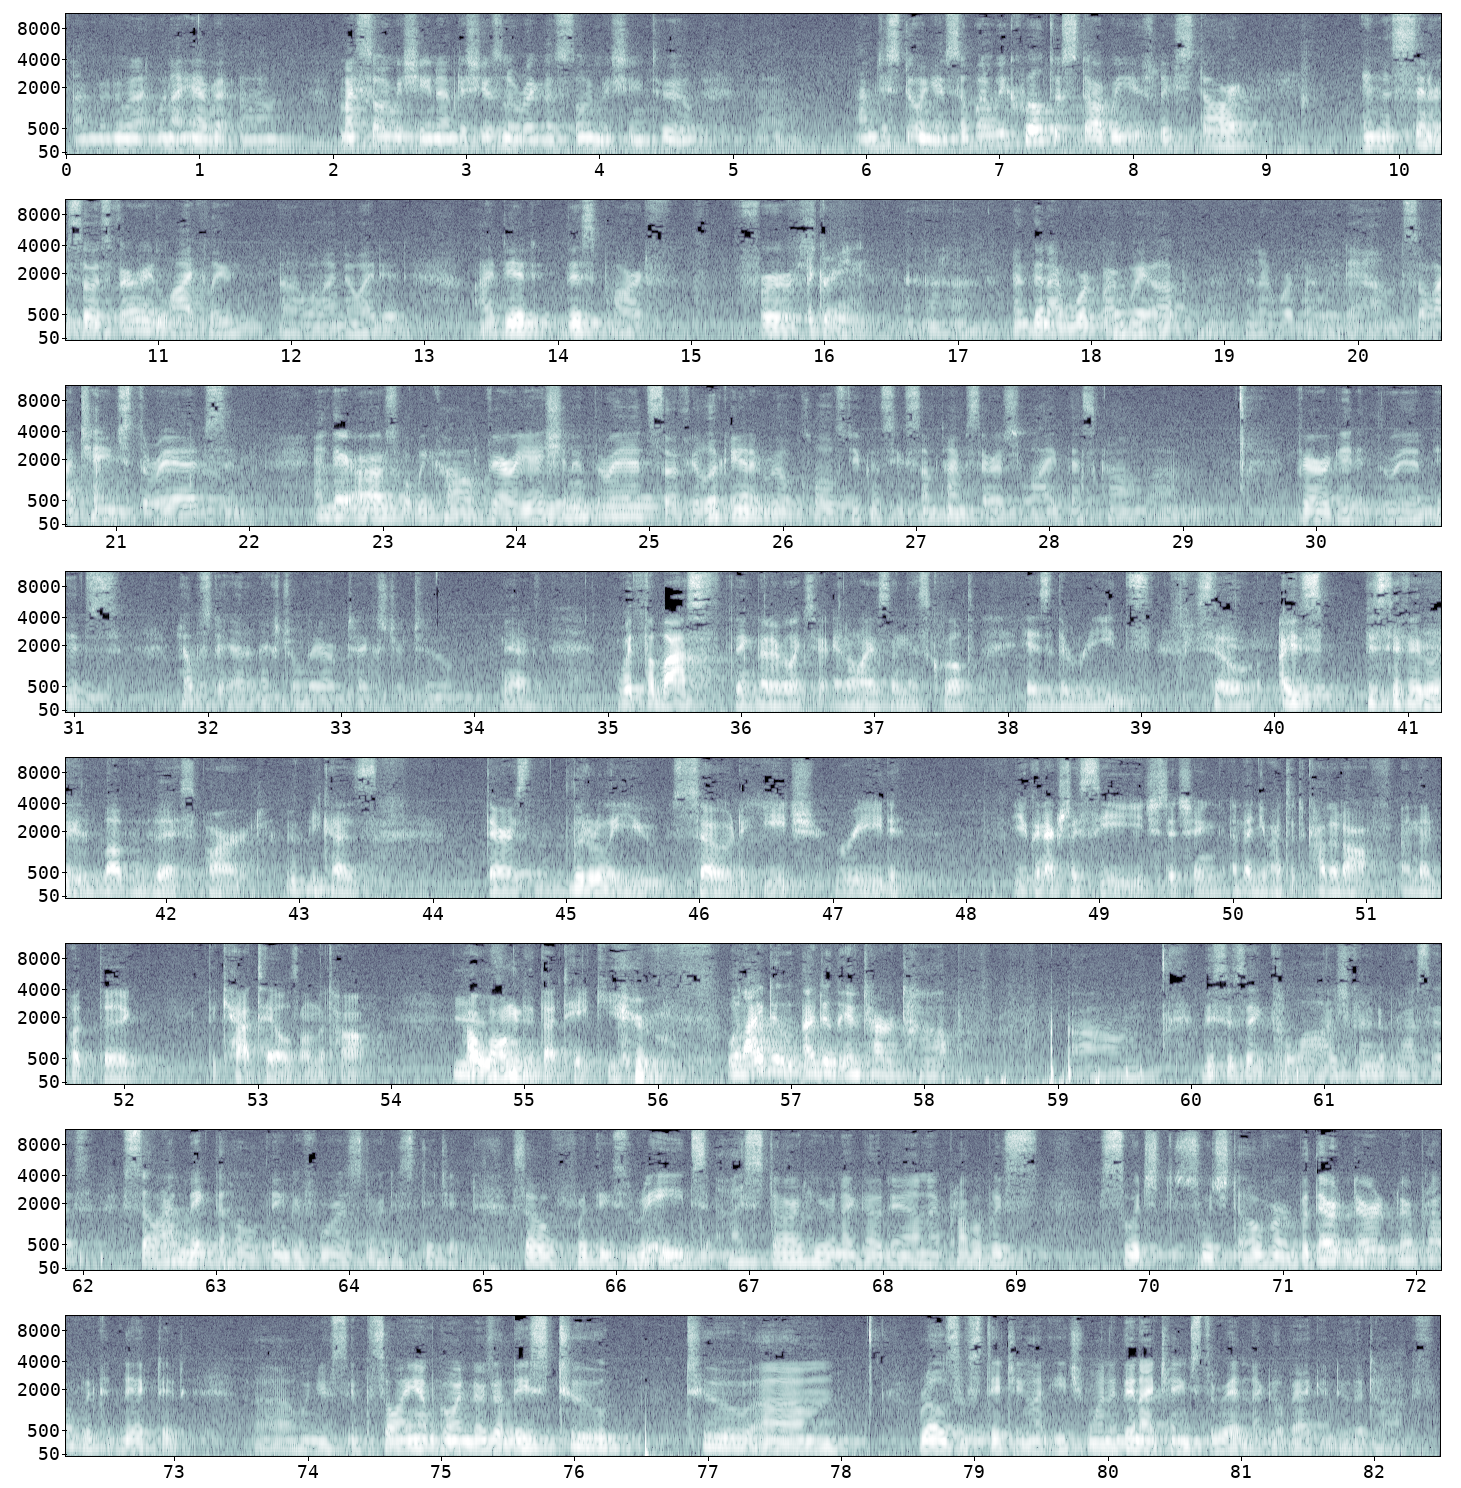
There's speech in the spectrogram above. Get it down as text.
I mean, when I, when I have um, my sewing machine, I'm just using a regular sewing machine too. Uh, I'm just doing it. So when we quilters start, we usually start in the center. So it's very likely. Uh, well, I know I did. I did this part first. The green. Uh-huh. And then I work my way up, and I work my way down. So I change threads, and and there are what we call variation in threads. So if you're looking at it real close, you can see sometimes there's light. That's called um, variegated thread. It helps to add an extra layer of texture too. Yeah. With the last thing that I would like to analyze in this quilt is the reeds. So I specifically love this part because there's literally you sewed each reed. You can actually see each stitching, and then you had to cut it off and then put the the cattails on the top. How long did that take you? Well, I do I do the entire top. Um, this is a collage kind of process. So I make the whole thing before I start to stitch it. So for these reeds, I start here and I go down. I probably s- switched switched over, but they're they're they're probably connected. Uh, when you so I am going. There's at least two two um, rows of stitching on each one, and then I change thread and I go back and do the tops.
